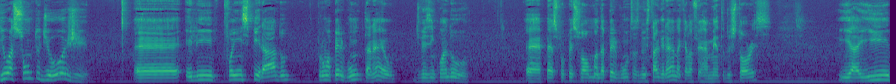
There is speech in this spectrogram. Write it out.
E o assunto de hoje, é, ele foi inspirado por uma pergunta, né? Eu de vez em quando é, peço para o pessoal mandar perguntas no Instagram, naquela ferramenta do Stories. E aí,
